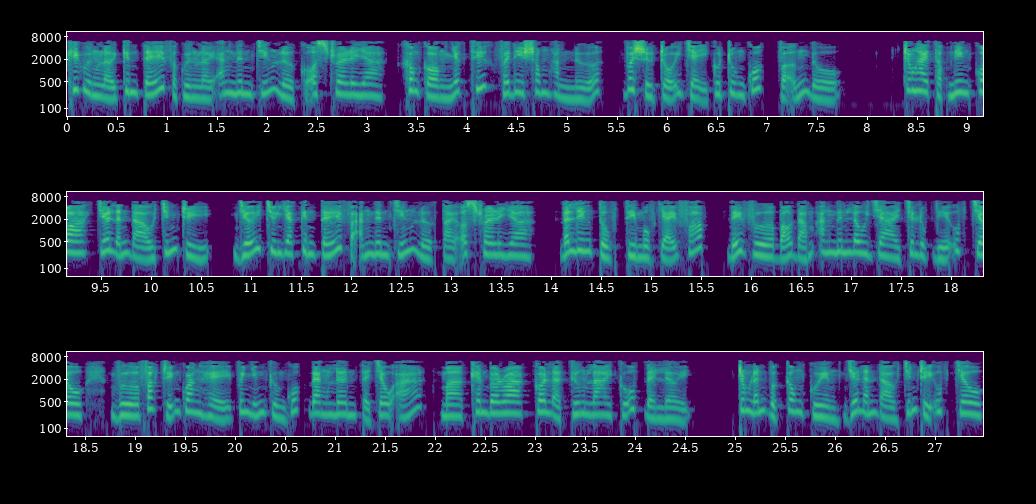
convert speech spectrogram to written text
khi quyền lợi kinh tế và quyền lợi an ninh chiến lược của Australia không còn nhất thiết phải đi song hành nữa với sự trỗi dậy của Trung Quốc và Ấn Độ. Trong hai thập niên qua, giới lãnh đạo chính trị giới chuyên gia kinh tế và an ninh chiến lược tại Australia đã liên tục tìm một giải pháp để vừa bảo đảm an ninh lâu dài cho lục địa Úc Châu, vừa phát triển quan hệ với những cường quốc đang lên tại châu Á mà Canberra coi là tương lai của Úc đại lợi. Trong lĩnh vực công quyền, giới lãnh đạo chính trị Úc Châu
